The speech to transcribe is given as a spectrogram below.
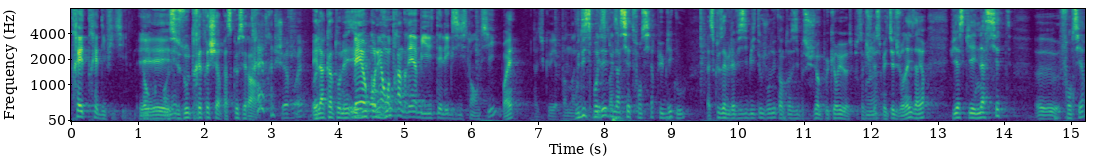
très très difficile. et c'est surtout très très cher parce que c'est rare. Très très cher, oui. Et là, quand on est. Mais on est en train de réhabiliter l'existant aussi. Ouais. Parce qu'il y a pas mal Vous disposez d'une assiette foncière publique ou Est-ce que vous avez la visibilité aujourd'hui quand on se dit, parce que je suis un peu curieux, c'est pour ça que je fais ce métier de journaliste d'ailleurs, est-ce qu'il y a une assiette euh, foncière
